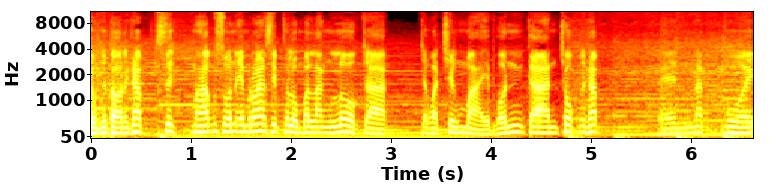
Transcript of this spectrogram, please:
ชมกันต่อนะครับศึกมหากุศล M110 ถล่มบอลลังโลกจากจังหวัดเชียงใหม่ผลการชกนะครับ เป็นนักมวย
